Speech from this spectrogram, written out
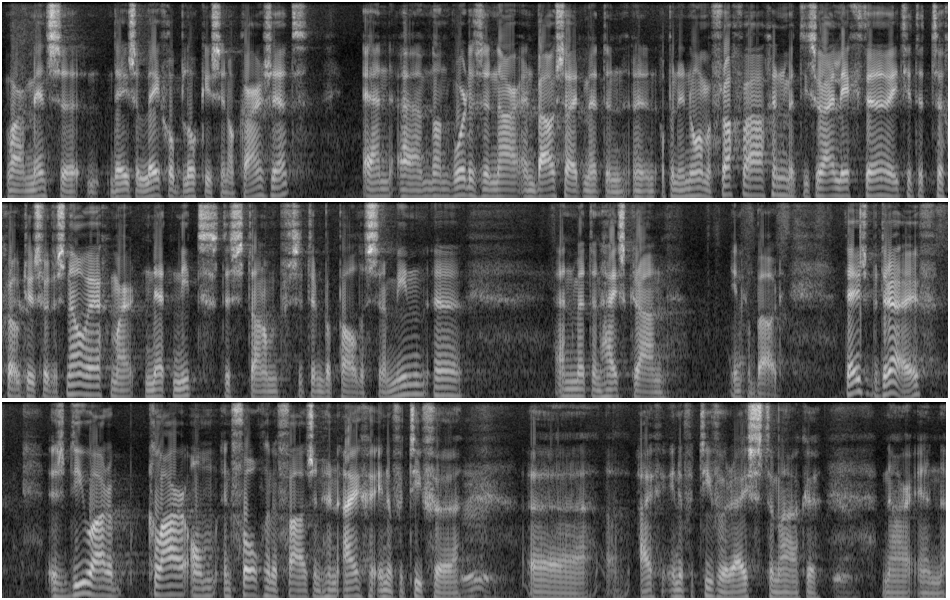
waar mensen deze Lego-blokjes in elkaar zetten. En um, dan worden ze naar een bouwsite met een, een, op een enorme vrachtwagen met die zwaailichten. Weet je, dat te groot is voor de snelweg, maar net niet. Dus daarom zit er een bepaalde stramien uh, en met een hijskraan ingebouwd. Deze bedrijf, is, die waren klaar om in volgende fase hun eigen innovatieve, uh, eigen innovatieve reis te maken naar een uh,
